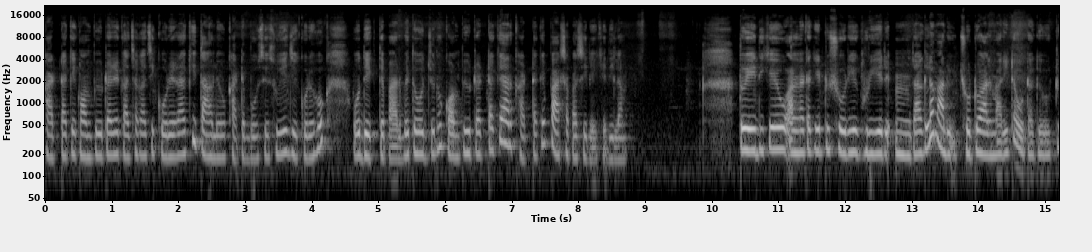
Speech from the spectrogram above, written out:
খাটটাকে কম্পিউটারের কাছাকাছি করে রাখি, তাহলে ও খাটে বসে শুয়ে যে করে হোক ও দেখতে পারবে। তো ওর জন্য কম্পিউটারটাকে আর খাটটাকে পাশাপাশি রেখে দিলাম। তো এইদিকেও আলনাটাকে একটু সরিয়ে ঘুরিয়ে রাখলাম আর ছোটো আলমারিটা ওটাকেও একটু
